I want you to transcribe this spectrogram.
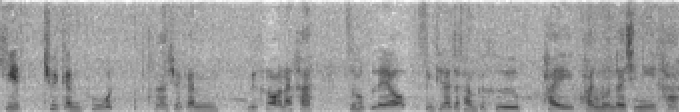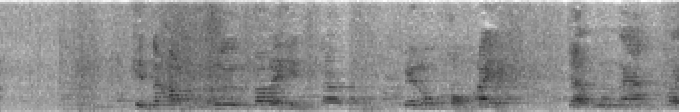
คิด ช่วยกันพูดค่ะช่วยกันวิเคราะห์นะคะ สรุปแล้วสิ่งที่เราจะทำก็คือไผ่พันนวลราชินีค่ะ เห็นนะครับคือเราได้เห็นการเป็นรูปของไผ่จากโรงงานไผ่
